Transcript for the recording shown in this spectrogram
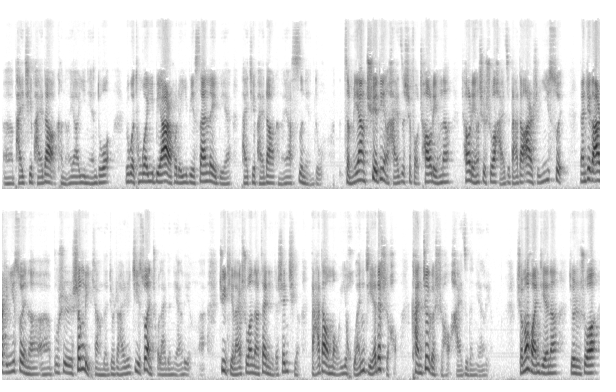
呃排期排到可能要一年多；如果通过 EB 二或者 EB 三类别排期排到可能要四年多。怎么样确定孩子是否超龄呢？超龄是说孩子达到二十一岁。但这个二十一岁呢，呃，不是生理上的，就是还是计算出来的年龄啊。具体来说呢，在你的申请达到某一环节的时候，看这个时候孩子的年龄。什么环节呢？就是说，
